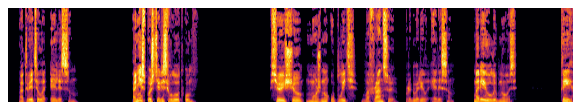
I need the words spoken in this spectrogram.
— ответила Эллисон. Они спустились в лодку. «Все еще можно уплыть во Францию», — проговорил Эллисон. Мария улыбнулась. «Ты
